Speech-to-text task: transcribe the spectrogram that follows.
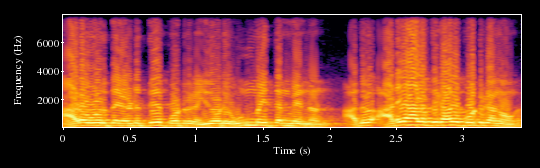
அதை ஒருத்தன் எடுத்து போட்டிருக்காங்க இதோட உண்மைத்தன்மை என்னன்னு. அது அடையாளத்துக்காக போட்டிருக்காங்க அவங்க.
